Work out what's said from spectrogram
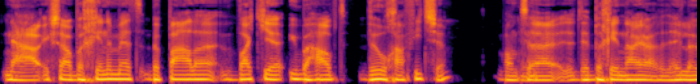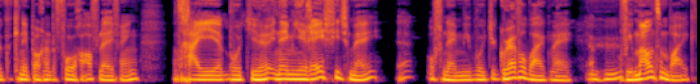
Nou, ik zou beginnen met bepalen wat je überhaupt wil gaan fietsen. Want Ja. eh, dit begint, nou ja, een hele leuke knipoog naar de vorige aflevering. Want ga je, word je, neem je je racefiets mee? Of neem je, wordt je gravelbike mee? Mhm. Of je mountainbike?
